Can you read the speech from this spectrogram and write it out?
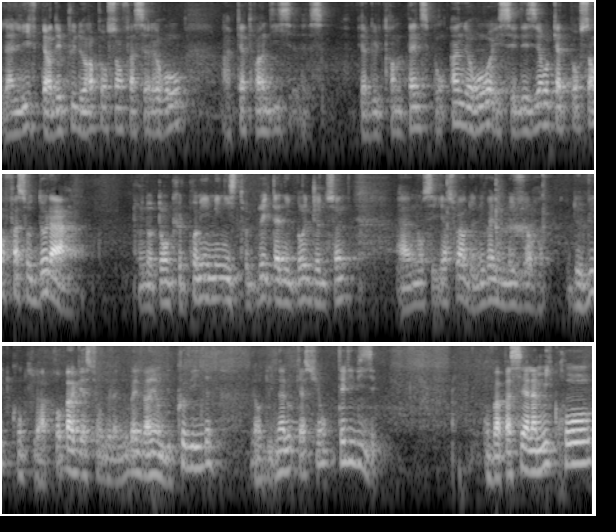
La livre perdait plus de 1% face à l'euro, à 90,30 pence pour 1 euro, et cédait 0,4% face au dollar. Notons que le Premier ministre britannique Boris Johnson a annoncé hier soir de nouvelles mesures de lutte contre la propagation de la nouvelle variante du Covid lors d'une allocation télévisée. On va passer à la micro.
